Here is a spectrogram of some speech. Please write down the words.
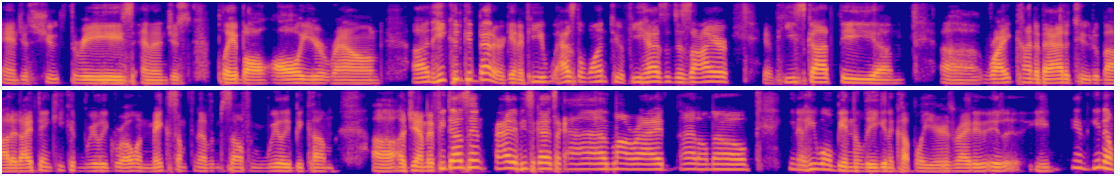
and just shoot threes and then just play ball all year round. Uh, and he could get better again if he has the one to, if he has the desire, if he's got the um, uh, right kind of attitude about it. I think he could really grow and make something of himself and really become uh, a gem. If he doesn't, right? If he's a guy that's like, ah, I'm all right, I don't know, you know, he won't be in the league in a couple of years, right? It, it, he, you know,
